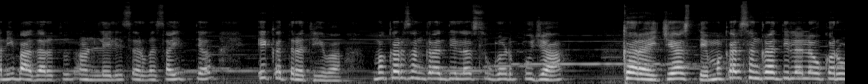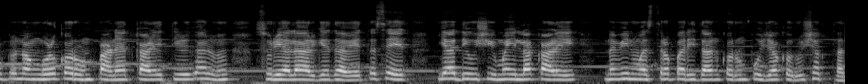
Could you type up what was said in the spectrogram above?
आणि बाजारातून आणलेले सर्व साहित्य एकत्र ठेवा. मकर संक्रांतीला सुगड पूजा करायची असते. मकर संक्रांतीला लवकर उठून आंघोळ करून पाण्यात काळे तीळ घालून सूर्याला अर्घ्य द्यावे. तसेच या दिवशी महिला काळे नवीन वस्त्र परिधान करून पूजा करू शकतात.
